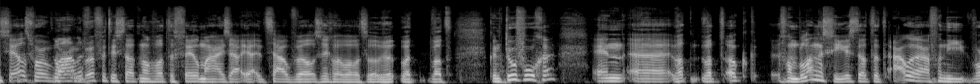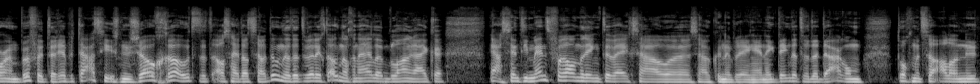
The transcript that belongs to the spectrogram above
zelfs voor? Warren Buffett is dat nog wat te veel. Maar hij zou, ja, het zou wel zich wel wat, wat, wat kunnen toevoegen. En eh, wat, wat ook van belang is hier, is dat het aura van die Warren Buffett, de reputatie is nu zo groot, dat als hij dat zou doen, dat het wellicht ook nog een hele belangrijke ja, sentimentsverandering teweeg zou, eh, zou kunnen brengen. En ik denk dat we er daarom toch met z'n allen nu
